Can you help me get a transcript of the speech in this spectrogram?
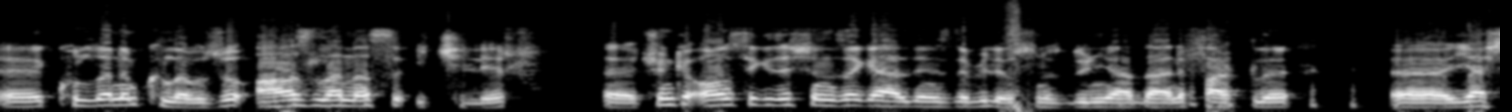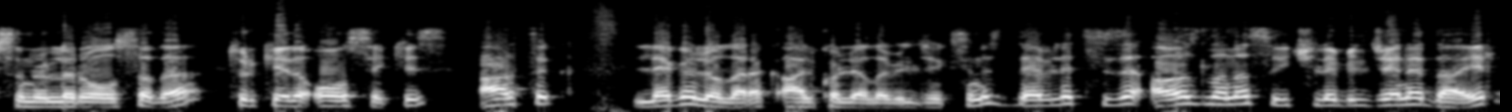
e, kullanım kılavuzu ağızla nasıl içilir? E, çünkü 18 yaşınıza geldiğinizde biliyorsunuz dünyada hani farklı e, yaş sınırları olsa da Türkiye'de 18. Artık legal olarak alkol alabileceksiniz. Devlet size ağızla nasıl içilebileceğine dair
